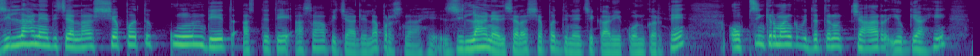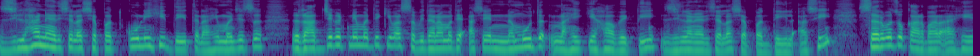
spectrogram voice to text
जिल्हा न्यायाधीशाला शपथ कोण देत असते ते असा विचारलेला प्रश्न आहे. जिल्हा न्यायाधीशाला शपथ देण्याचे कार्य कोण करते? ऑप्शन क्रमांक विद्यार्थ्यांनो चार योग्य आहे. जिल्हा न्यायाधीशाला शपथ कोणीही देत नाही म्हणजेच राज्यघटनेमध्ये किंवा संविधानामध्ये असे नमूद नाही की हा व्यक्ती जिल्हा न्यायाधीशाला शपथ देईल अशी सर्व जो कारभार आहे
